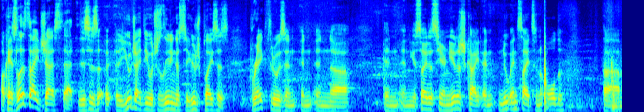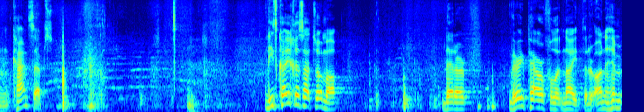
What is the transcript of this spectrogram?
Okay, so let's digest that. This is a, a huge idea which is leading us to huge places, breakthroughs in in in uh, in, in Yesodis here in Yiddishkeit, and new insights in old um, concepts these kaiches hatoma that are very powerful at night, that are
